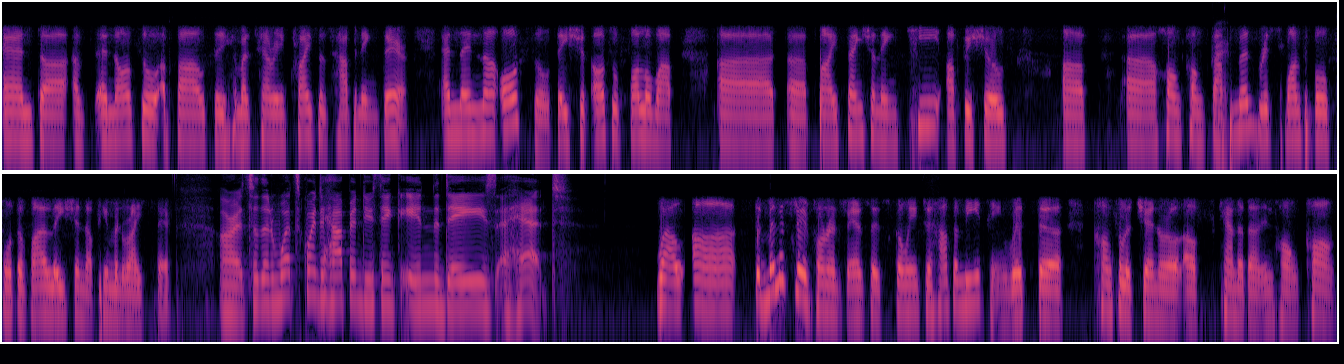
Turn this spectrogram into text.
and uh, and also about the humanitarian crisis happening there. And then uh, also they should also follow up uh, uh, by sanctioning key officials of uh, Hong Kong Right. government responsible for the violation of human rights there. All right. So then what's going to happen, do you think, in the days ahead? Well, uh, the Ministry of Foreign Affairs is going to have a meeting with the Consulate General of Canada in Hong Kong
